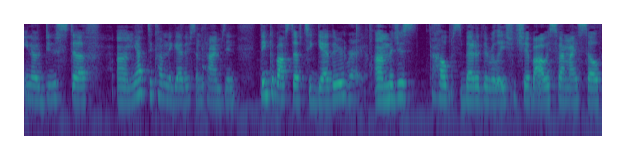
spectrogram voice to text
you know do stuff um you have to come together sometimes and think about stuff together. Right. Um it just helps better the relationship. I always find myself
